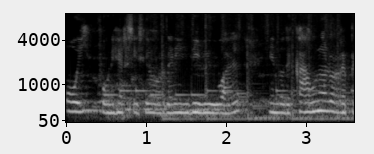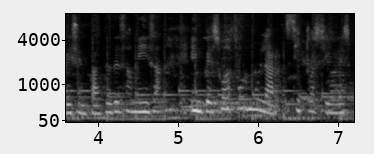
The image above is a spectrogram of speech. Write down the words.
Hoy fue un ejercicio de orden individual en donde cada uno de los representantes de esa mesa empezó a formular situaciones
